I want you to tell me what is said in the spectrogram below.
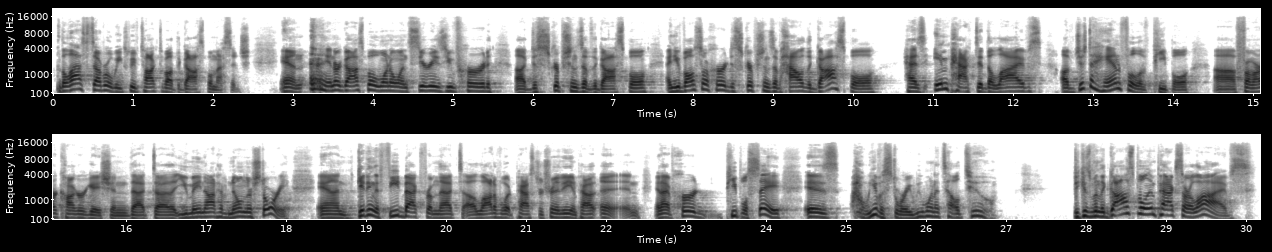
the last several weeks, we've talked about the gospel message. And in our Gospel 101 series, you've heard uh, descriptions of the gospel, and you've also heard descriptions of how the gospel has impacted the lives of just a handful of people uh, from our congregation that, uh, that you may not have known their story. And getting the feedback from that, a lot of what Pastor Trinity and, and, and I've heard people say is, wow, we have a story we want to tell too. Because when the gospel impacts our lives,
